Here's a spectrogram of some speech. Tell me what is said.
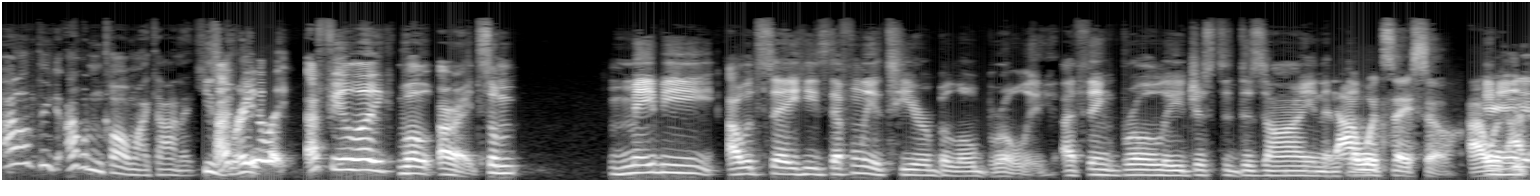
I don't think I wouldn't call him iconic. He's I great. feel like I feel like well, all right. So maybe I would say he's definitely a tier below Broly. I think Broly just the design and I the- would say so. I would. And- I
